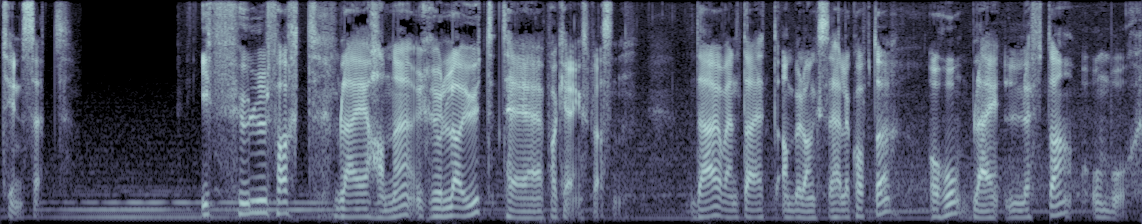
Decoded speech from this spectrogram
Tynset. I full fart ble Hanne rulla ut til parkeringsplassen. Der venta et ambulansehelikopter, og hun ble løfta om bord.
